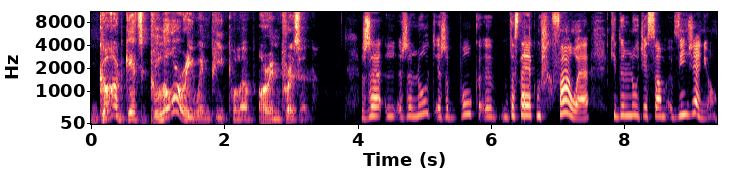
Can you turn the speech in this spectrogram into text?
God gets glory when people are, are in prison. Że, że, lud, że Bóg y, dostaje jakąś chwałę, kiedy ludzie są w więzieniu.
